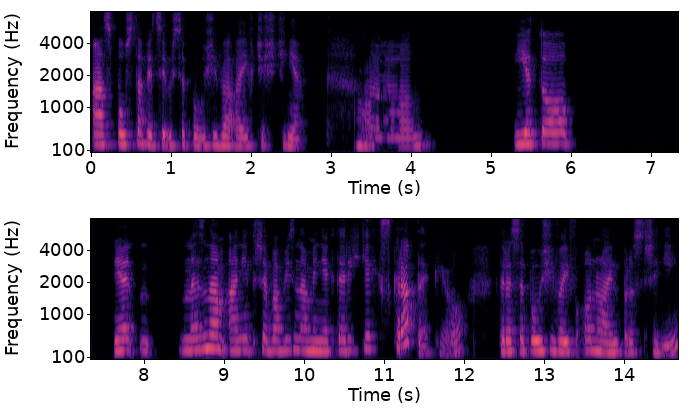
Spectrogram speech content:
a spousta věcí už se používá i v češtině. Uh, je to je, neznám ani třeba významy některých těch zkratek, jo, které se používají v online prostředí.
